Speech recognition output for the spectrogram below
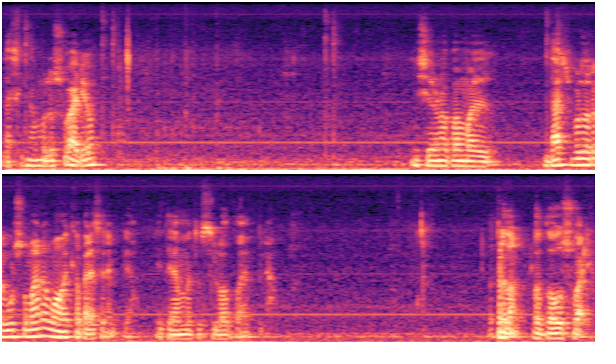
le asignamos al usuario, y si ahora nos vamos al dashboard de recursos humanos, vamos a ver que aparece el empleado. Y tenemos entonces los dos empleados. Perdón, los dos usuarios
